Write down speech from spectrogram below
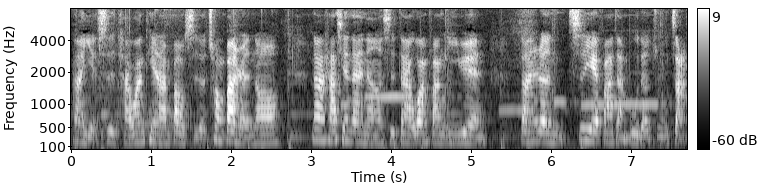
那也是台湾天然报时的创办人哦。那他现在呢是在万方医院担任事业发展部的组长。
